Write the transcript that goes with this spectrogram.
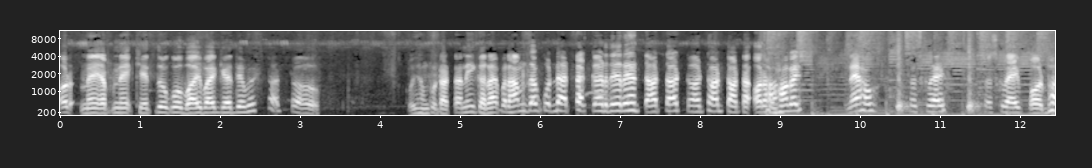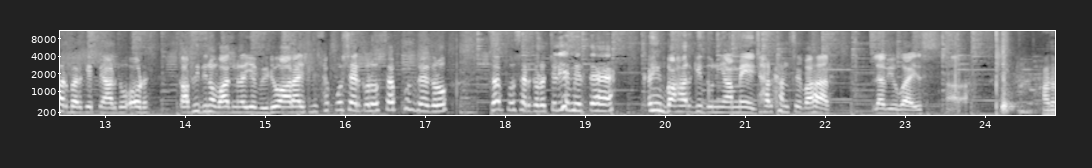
और मैं अपने खेतों को बाय बाय कहते हुए टाटा। कोई हमको टाटा नहीं कर रहा है, पर हम सबको टाटा कर दे रहे हैं। टाटा टाटा टाटा। और हाँ गाइस नए हो। सब्सक्राइब सब्सक्राइब और भर भर के प्यार दो और काफ़ी दिनों बाद मेरा ये वीडियो आ रहा है, इसलिए सबको शेयर करो, सबको शेयर करो, सबको शेयर करो। चलिए मिलते हैं कहीं बाहर की दुनिया में, झारखंड से बाहर। लव यू गाइस हाँ। हाँ तो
